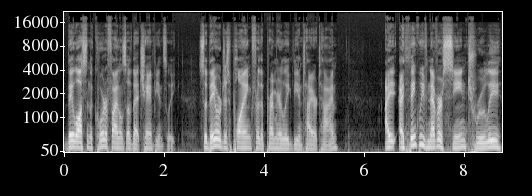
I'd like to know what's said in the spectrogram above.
they lost in the quarterfinals of that Champions League. So they were just playing for the Premier League the entire time. I I think we've never seen truly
